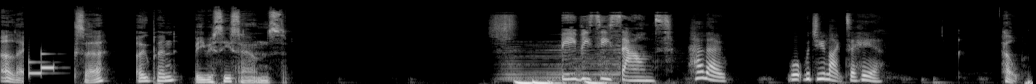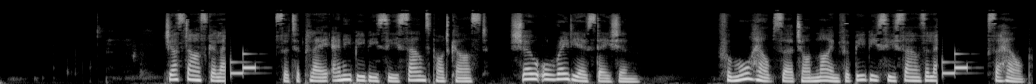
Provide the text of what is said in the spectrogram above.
Alexa, open BBC Sounds. BBC Sounds. Hello. What would you like to hear? Help. Just ask Alexa to play any BBC Sounds podcast, show or radio station. For more help search online for BBC Sounds Alexa help.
